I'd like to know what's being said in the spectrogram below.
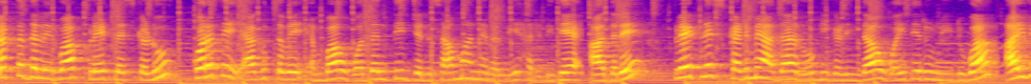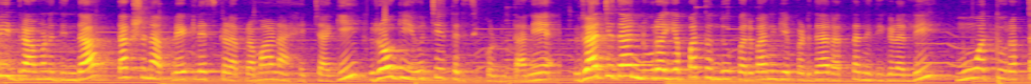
ರಕ್ತದಲ್ಲಿರುವ ಪ್ಲೇಟ್ಲೆಟ್ಸ್ಗಳು ಕೊರತೆಯಾಗುತ್ತವೆ ಎಂಬ ವದಂತಿ ಜನಸಾಮಾನ್ಯರಲ್ಲಿ ಹರಡಿದೆ. ಆದರೆ ಪ್ಲೇಟ್ಲೆಸ್ ಕಡಿಮೆ ಆದ ರೋಗಿಗಳಿಂದ ವೈದ್ಯರು ನೀಡುವ ಐವಿ ದ್ರಾವಣದಿಂದ ತಕ್ಷಣ ಪ್ಲೇಟ್ಲೆಟ್ಸ್ಗಳ ಪ್ರಮಾಣ ಹೆಚ್ಚಾಗಿ ರೋಗಿಯು ಚೇತರಿಸಿಕೊಳ್ಳುತ್ತಾನೆ. ರಾಜ್ಯದ ನೂರ ಎಪ್ಪತ್ತೊಂದು ಪರವಾನಿಗೆ ಪಡೆದ ರಕ್ತ ನಿಧಿಗಳಲ್ಲಿ ಮೂವತ್ತು ರಕ್ತ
